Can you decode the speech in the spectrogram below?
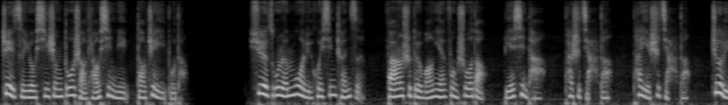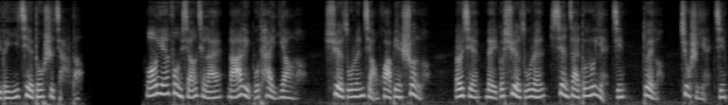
这次又牺牲多少条性命到这一步的？血族人莫理会星辰子，反而是对王延凤说道：“别信他，他是假的，他也是假的，这里的一切都是假的。”王延凤想起来哪里不太一样了，血族人讲话变顺了，而且每个血族人现在都有眼睛。对了，就是眼睛。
